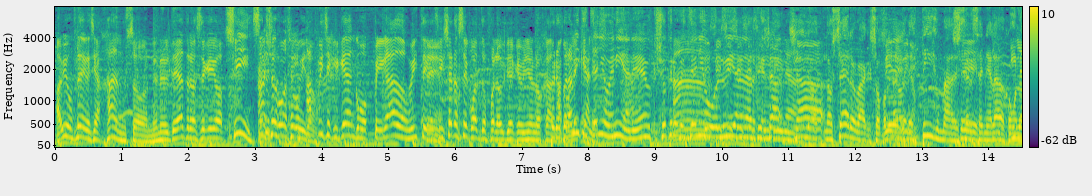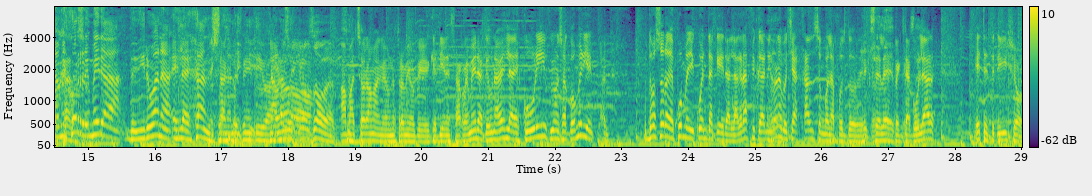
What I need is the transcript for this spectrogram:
había un flyer que decía Hanson en el teatro, no sé qué digo. Sí, Ah, sí, yo, hace poquito. afiches que quedan como pegados, viste, que Sí. decís, ya no sé cuánto fue la última que vinieron los Hanson. Pero para mí que este año venían, ¿eh? Yo creo que este Ah, año sí, sí, volvían sí, a la sí, sí, ya- Argentina. ya- Los, los airbags soportaron el estigma de Sí. ser señalados como y la los mejor Hanson. remera de Nirvana es la de Hanson, Exacto. en definitiva. Un ¿no? abrazo No, crossover. a Machorama, que es nuestro amigo que, que tiene esa remera, que una vez la descubrí, fuimos a comer y dos horas después me di cuenta que era la gráfica de Nirvana, porque decía Hanson con la foto de. Excelente, Espectacular. Este estribillo.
